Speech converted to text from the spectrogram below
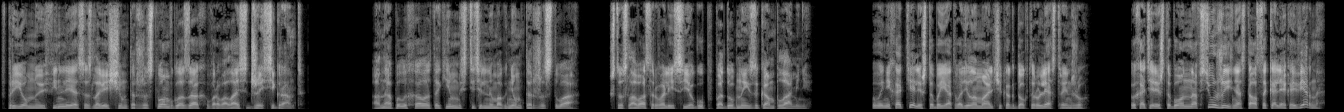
в приемную Финли со зловещим торжеством в глазах ворвалась Джесси Грант. Она полыхала таким мстительным огнем торжества, что слова сорвались с ее губ, подобно языкам пламени. «Вы не хотели, чтобы я отводила мальчика к доктору Лестрейнджу? Вы хотели, чтобы он на всю жизнь остался калекой, верно?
